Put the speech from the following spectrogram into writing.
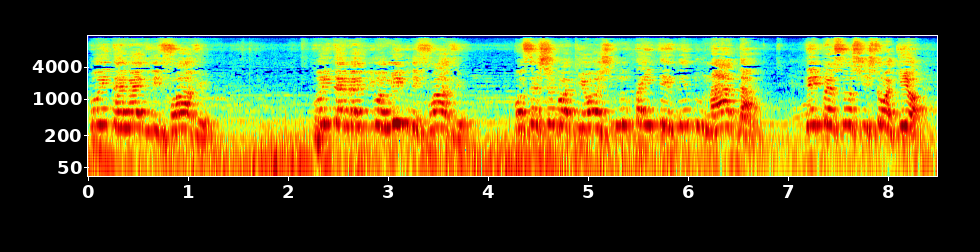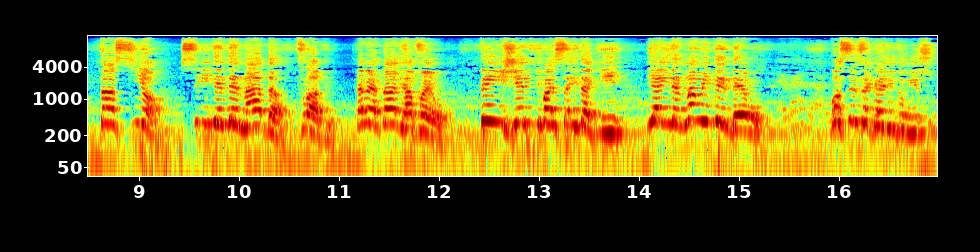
por intermédio de Flávio, por intermédio de um amigo de Flávio. Você chegou aqui hoje e não está entendendo nada. Tem pessoas que estão aqui, ó, tá assim, ó, sem entender nada, Flávio. É verdade, Rafael? Tem gente que vai sair daqui e ainda não entendeu. É verdade. Vocês acreditam nisso?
